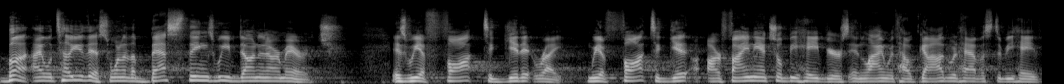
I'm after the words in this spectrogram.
but I will tell you this one of the best things we've done in our marriage is we have fought to get it right. We have fought to get our financial behaviors in line with how God would have us to behave.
